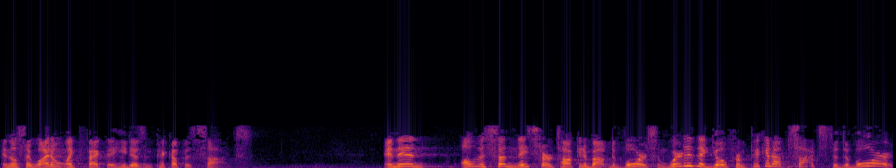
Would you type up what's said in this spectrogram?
And they'll say, Well, I don't like the fact that he doesn't pick up his socks. And then all of a sudden they start talking about divorce. And where did they go from picking up socks to divorce?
